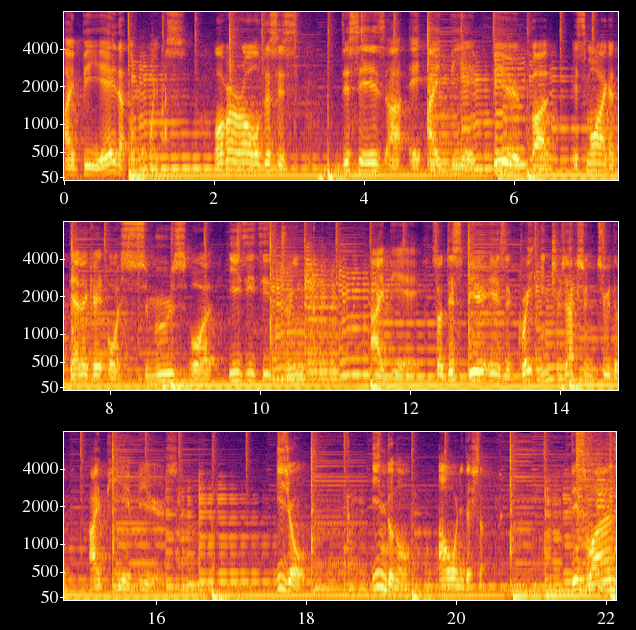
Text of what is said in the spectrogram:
IPA だと思います Overall this is this is a, a IPA beer but it's more like a delicate or smooth or easy to drink IPA so this beer is a great introduction to the IPA beers 以上インドの青鬼でした This was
